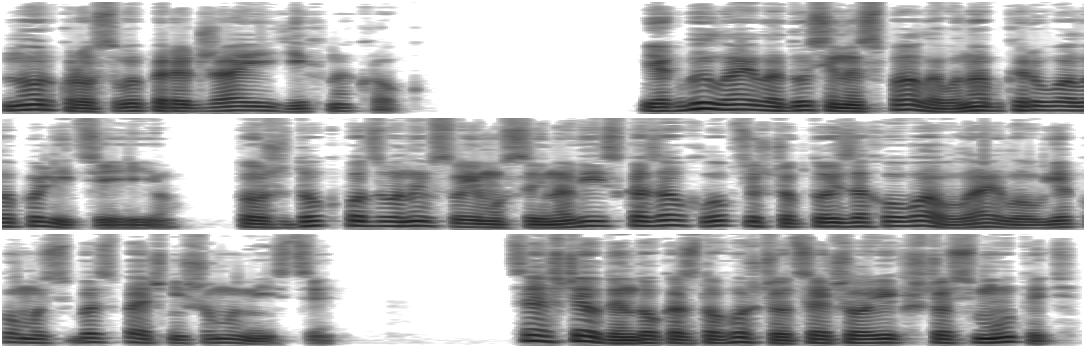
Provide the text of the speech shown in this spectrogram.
Норкрос випереджає їх на крок. Якби Лайла досі не спала, вона б керувала поліцією. Тож док подзвонив своєму синові і сказав хлопцю, щоб той заховав Лайлу в якомусь безпечнішому місці. Це ще один доказ того, що цей чоловік щось мутить.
